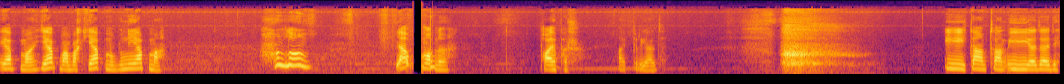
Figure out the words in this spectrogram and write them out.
Yapma, yapma bak yapma bunu yapma. Allah'ım. Yapma bunu. Piper. Piper geldi. İyi tamam tamam iyi hadi hadi.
